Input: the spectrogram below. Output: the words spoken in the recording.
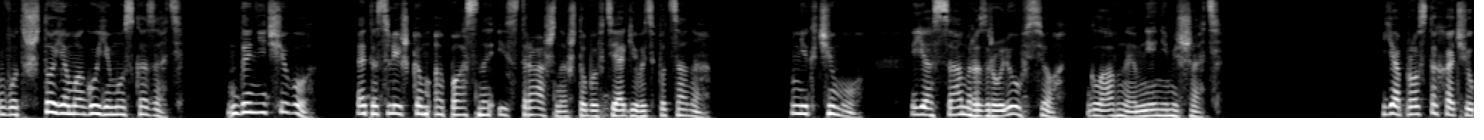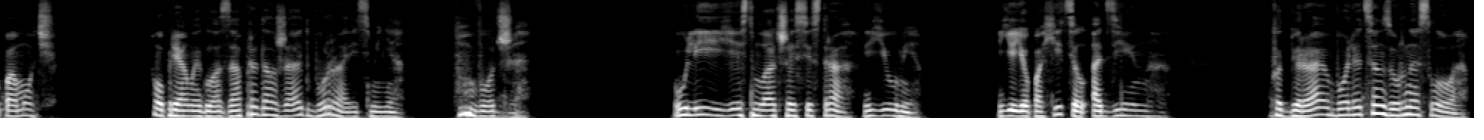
«Вот что я могу ему сказать?» «Да ничего. Это слишком опасно и страшно, чтобы втягивать пацана. Ни к чему. Я сам разрулю все. Главное, мне не мешать». «Я просто хочу помочь». Упрямые глаза продолжают буравить меня. Вот же. У Лии есть младшая сестра, Юми. Ее похитил один... Подбираю более цензурное слово.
